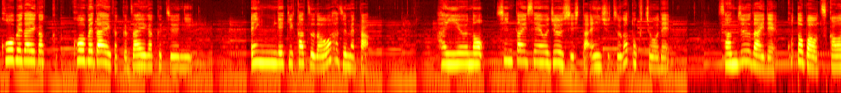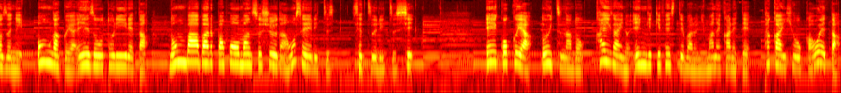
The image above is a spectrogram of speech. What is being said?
神戸大学神戸大学在学中に演劇活動を始めた。俳優の身体性を重視した演出が特徴で30代で言葉を使わずに音楽や映像を取り入れたノンバーバルパフォーマンス集団を成立設立し英国やドイツなど海外の演劇フェスティバルに招かれて高い評価を得た。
